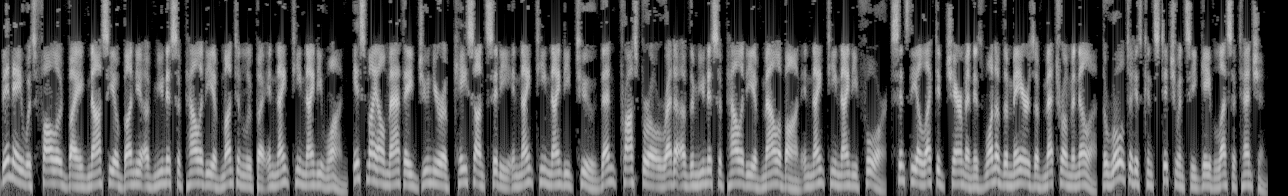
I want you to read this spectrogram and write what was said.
Binay was followed by Ignacio Bunye of Municipality of Muntinlupa in 1991, Ismael Mathay Jr. of Quezon City in 1992 then Prospero Oreta of the Municipality of Malabon in 1994. Since the elected chairman is one of the mayors of Metro Manila, the role to his constituency gave less attention.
